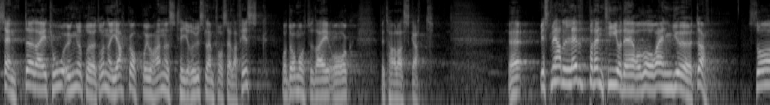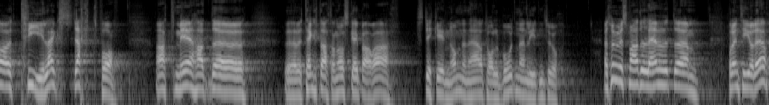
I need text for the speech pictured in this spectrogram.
sendte de to yngre brødrene Jakob og Johannes til Jerusalem for å selge fisk, og da måtte de òg betale skatt. Eh, hvis vi hadde levd på den tida der og vært en jøde så tviler jeg sterkt på at vi hadde eh, tenkt at nå skal jeg bare stikke innom denne tollboden en liten tur. Jeg tror Hvis vi hadde levd eh, på den tida der,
